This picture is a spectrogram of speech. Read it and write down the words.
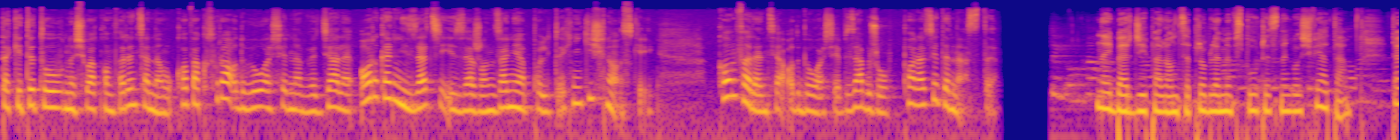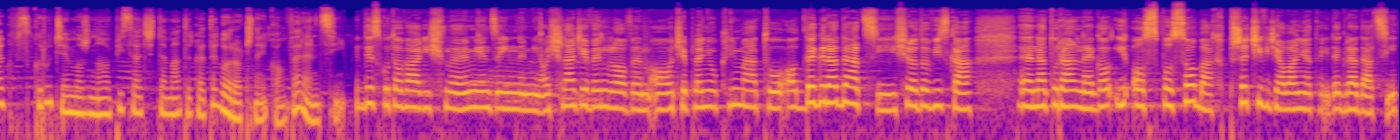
Taki tytuł nosiła konferencja naukowa, która odbyła się na Wydziale Organizacji i Zarządzania Politechniki Śląskiej. Konferencja odbyła się w Zabrzu po raz jedenasty. Najbardziej palące problemy współczesnego świata. Tak w skrócie można opisać tematykę tegorocznej konferencji. dyskutowaliśmy m.in. o śladzie węglowym, o ociepleniu klimatu, o degradacji środowiska e, naturalnego i o sposobach przeciwdziałania tej degradacji.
